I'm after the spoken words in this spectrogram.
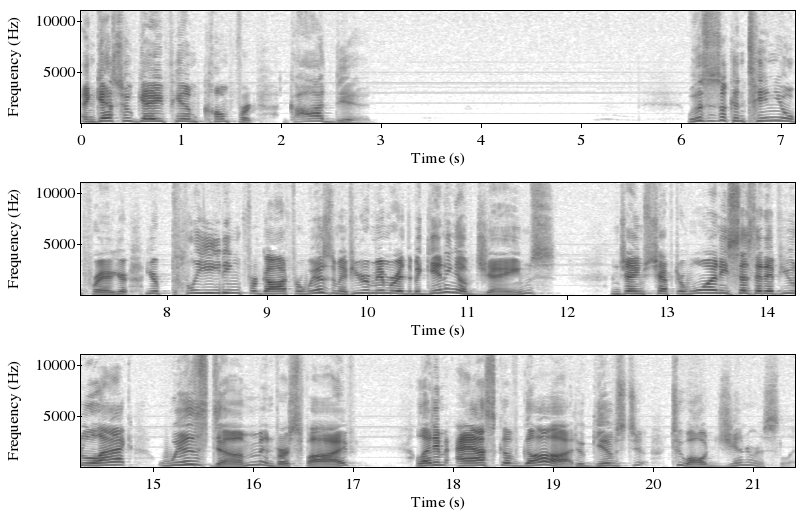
And guess who gave him comfort? God did. Well, this is a continual prayer. You're, you're pleading for God for wisdom. If you remember at the beginning of James, in James chapter 1, he says that if you lack wisdom, in verse 5, let him ask of God, who gives to, to all generously.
